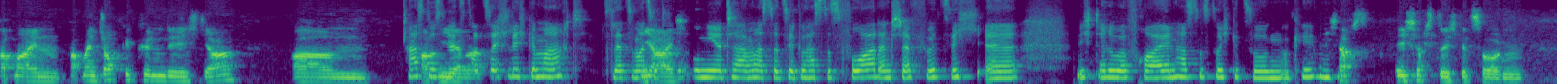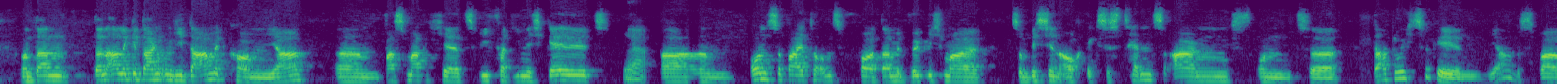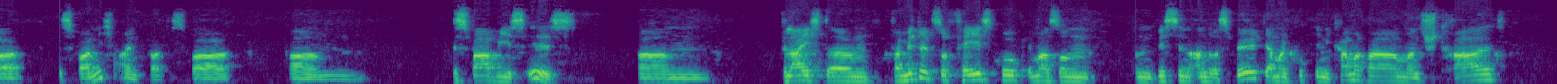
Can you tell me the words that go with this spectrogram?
hab, mein, hab meinen Job gekündigt, ja. Ähm, hast du es jetzt tatsächlich gemacht? Das letzte Mal, als ja, wir telefoniert haben, hast du erzählt, du hast es vor, dein Chef wird sich äh, nicht darüber freuen. Hast du es durchgezogen? Okay. Ich hab's, ich hab's durchgezogen. Und dann, dann alle Gedanken, die damit kommen, ja ähm, was mache ich jetzt, wie verdiene ich Geld ja. ähm, und so weiter und so fort. Damit wirklich mal so ein bisschen auch Existenzangst und äh, da durchzugehen. Ja, das war, das war nicht einfach. Das war, ähm, das war wie es ist. Ähm, vielleicht ähm, vermittelt so Facebook immer so ein, ein bisschen anderes Bild. Ja, man guckt in die Kamera, man strahlt.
